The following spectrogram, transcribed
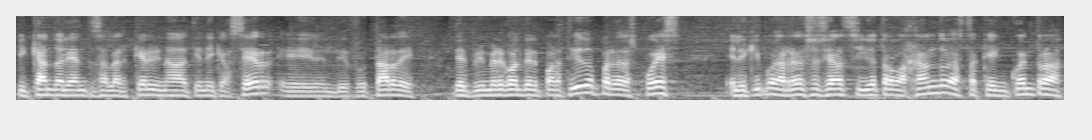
picándole antes al arquero y nada tiene que hacer, eh, el disfrutar de- del primer gol del partido, pero después el equipo de la Real Sociedad siguió trabajando hasta que encuentra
